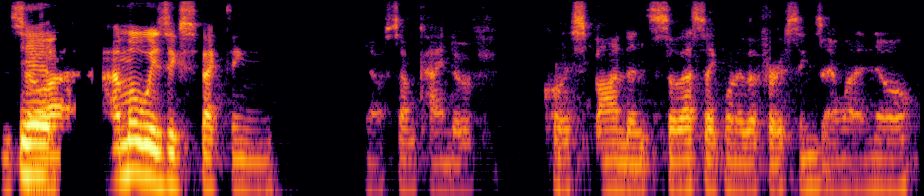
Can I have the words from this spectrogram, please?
And so Yeah. uh, I'm always expecting, you know, some kind of correspondence. So that's like one of the first things I want to know.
